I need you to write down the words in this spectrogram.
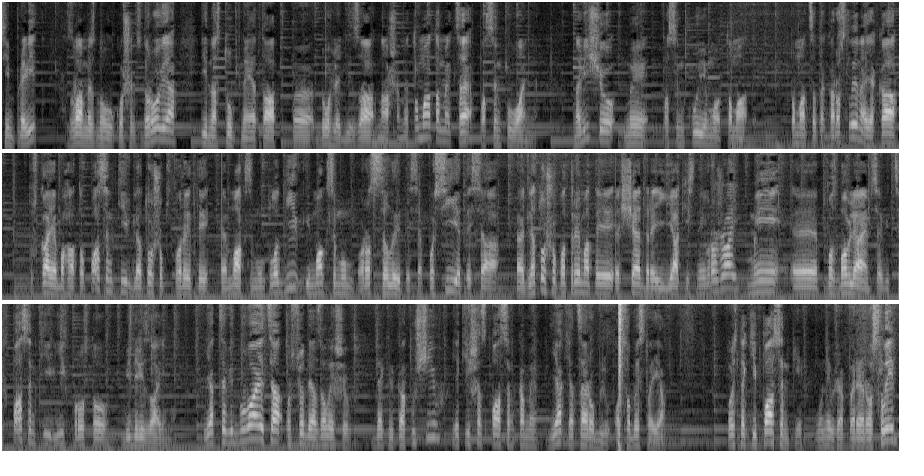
Всім привіт! З вами знову кошик здоров'я. І наступний етап е, догляді за нашими томатами це пасинкування. Навіщо ми пасинкуємо томати? Томат це така рослина, яка пускає багато пасинків для того, щоб створити е, максимум плодів і максимум розселитися, посіятися. Е, Для того, щоб отримати щедрий якісний врожай, ми позбавляємося від цих пасинків, їх просто відрізаємо. Як це відбувається? Ось сюди я залишив декілька кущів, які ще з пасинками. Як я це роблю? Особисто я. Ось такі пасинки, вони вже переросли,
